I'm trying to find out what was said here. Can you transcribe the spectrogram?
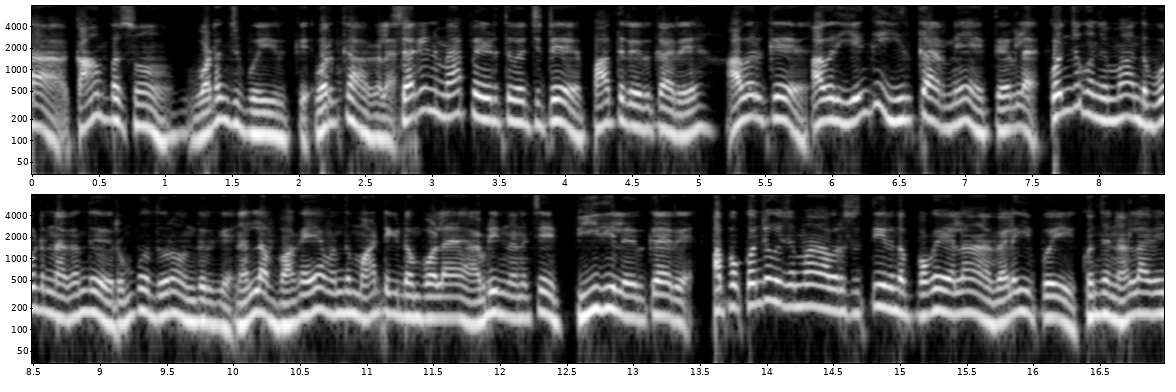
காம்பஸும் உடைஞ்சு போயிருக்கு. ஒர்க் ஆகல. சரின்னு மேப்பை எடுத்து வச்சுட்டு பாத்துட்டு இருக்காரு. அவருக்கு அவர் எங்க இருக்காருன்னே தெரியல. கொஞ்சம் கொஞ்சமா அந்த போட்டு நகர்ந்து ரொம்ப தூரம் வந்திருக்கு. நல்ல வகையா வந்து மாட்டிக்கிட்டோம் போல அப்படின்னு நினைச்சு பீதியில இருக்காரு. அப்ப கொஞ்சம் கொஞ்சமா அவர் சுத்தி இருந்த புகையெல்லாம் விலகி போய் கொஞ்சம் நல்லாவே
